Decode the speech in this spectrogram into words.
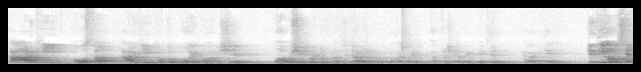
কার কি অবস্থান, কার কি কর্তব্য এই মহাবিশ্বের মহাবিশ্বের পরিকল্পনা সেটা আলোচনা করব, কথা করে আপনারা সেটা দেখ- দেখবেন আগামীতে। দ্বিতীয় হচ্ছেন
